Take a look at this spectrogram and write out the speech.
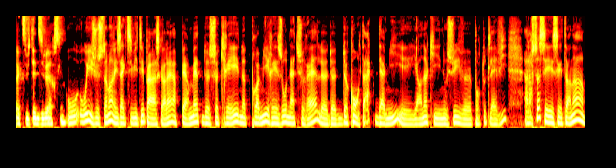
activités diverses. Oui, justement, les activités parascolaires permettent de se créer notre premier réseau naturel de, contacts, d'amis, et il y en a qui nous suivent pour toute la vie. Alors ça, c'est étonnant.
